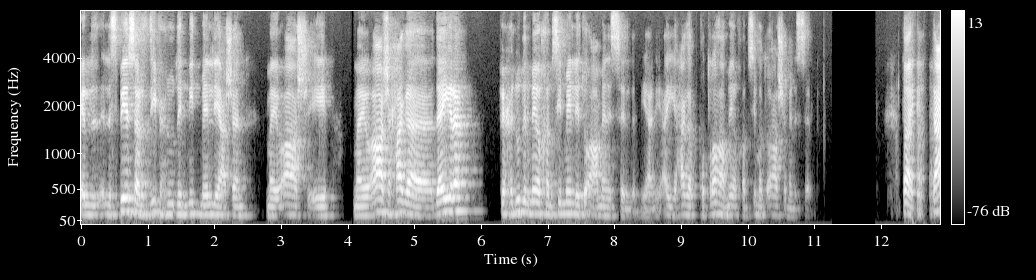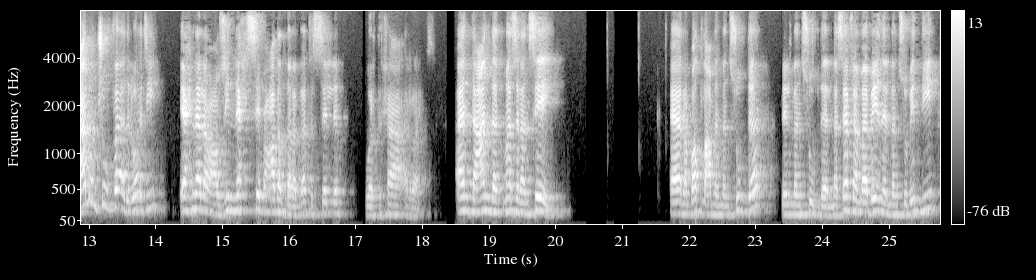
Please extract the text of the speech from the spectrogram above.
ال spacers دي في حدود ال 100 مللي عشان ما يقعش إيه ما يقعش حاجة دايرة في حدود ال 150 مللي تقع من السلم. يعني أي حاجة قطرها 150 ما تقعش من السلم. طيب تعالوا نشوف بقى دلوقتي إحنا لو عاوزين نحسب عدد درجات السلم وارتفاع ال rise انت عندك مثلا C أنا بطلع من المنسوب ده للمنسوب ده. المسافة ما بين المنسوبين دي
